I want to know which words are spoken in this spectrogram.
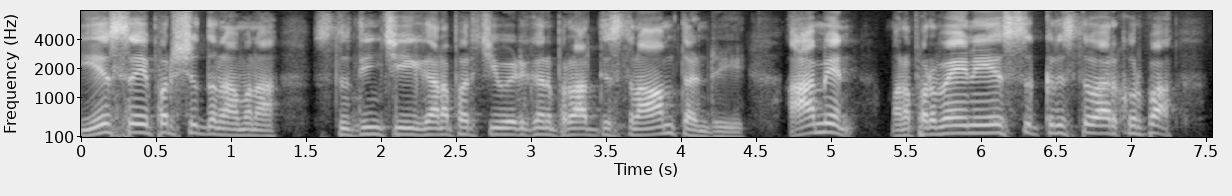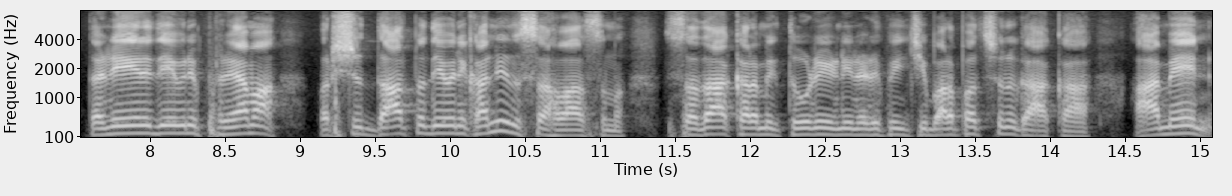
ఏసే పరిశుద్ధ నామన స్థుతించి గణపరిచి వేడుకని ప్రార్థిస్తున్నాం తండ్రి. ఆమెన్. మన ప్రభైన యేసు క్రీస్తు వారి కృప తండ్రి అయిన దేవుని ప్రేమ పరిశుద్ధాత్మదేవుని కన్నీరు సహవాసము. సదాకరం మీకు తోడేండి నడిపించి బలపరచును గాక ఆమెన్.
